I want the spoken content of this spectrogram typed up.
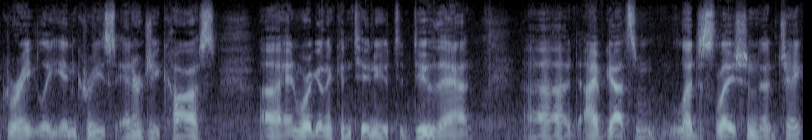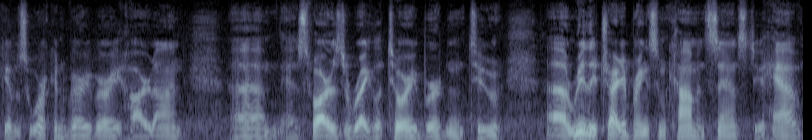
greatly increase energy costs, uh, and we're going to continue to do that. Uh, I've got some legislation that Jacob's working very, very hard on um, as far as the regulatory burden to uh, really try to bring some common sense to have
